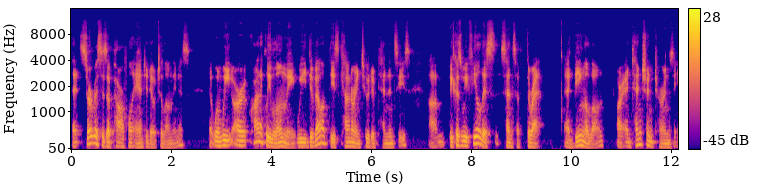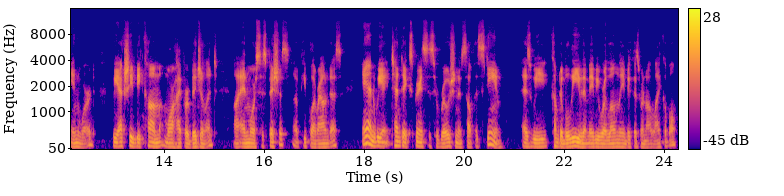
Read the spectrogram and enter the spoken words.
that service is a powerful antidote to loneliness that when we are chronically lonely, we develop these counterintuitive tendencies um, because we feel this sense of threat at being alone. Our attention turns inward. We actually become more hypervigilant uh, and more suspicious of people around us. And we tend to experience this erosion of self esteem as we come to believe that maybe we're lonely because we're not likable.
